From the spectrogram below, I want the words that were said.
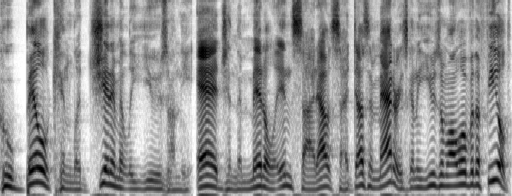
who Bill can legitimately use on the edge, in the middle, inside, outside. Doesn't matter. He's going to use them all over the field.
